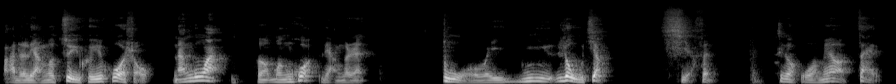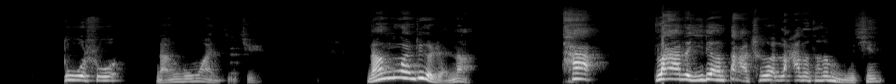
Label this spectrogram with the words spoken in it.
把这两个罪魁祸首南宫万和猛获两个人剁为肉酱，泄愤。这个我们要再多说南宫万几句。南宫万这个人呢，他。拉着一辆大车，拉着他的母亲，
